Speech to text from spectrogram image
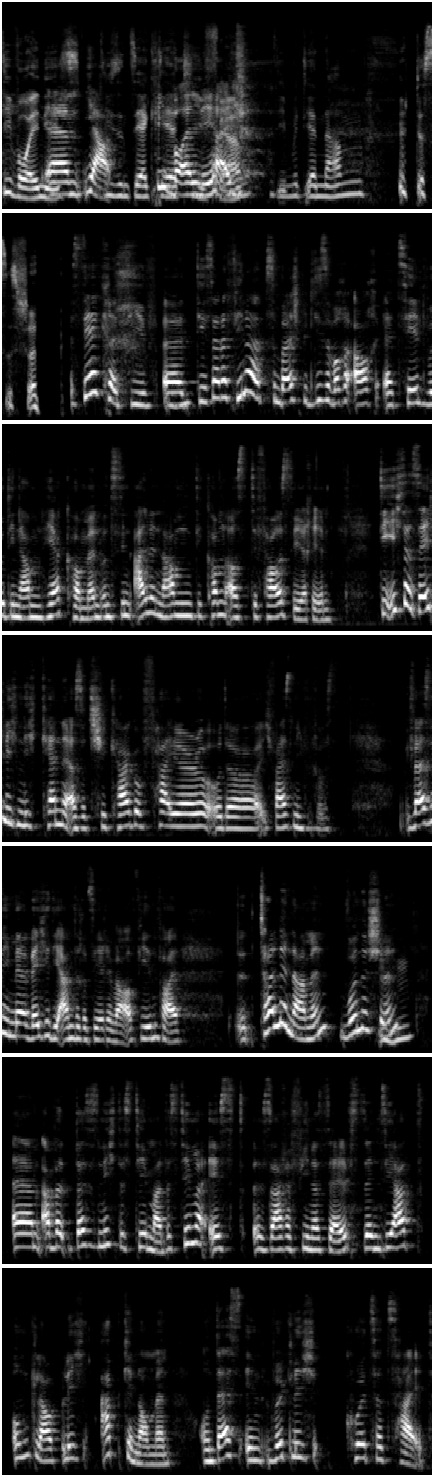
Die Wollnys. Ähm, ja, die sind sehr kreativ. Die Wollny halt. Ja. Die mit ihren Namen, das ist schon sehr kreativ. Äh, die Sarafina hat zum Beispiel diese Woche auch erzählt, wo die Namen herkommen. Und es sind alle Namen, die kommen aus TV-Serien, die ich tatsächlich nicht kenne. Also Chicago Fire oder ich weiß nicht, was, ich weiß nicht mehr, welche die andere Serie war. Auf jeden Fall. Äh, tolle Namen, wunderschön. Mhm. Ähm, aber das ist nicht das Thema. Das Thema ist Sarafina selbst, denn sie hat unglaublich abgenommen. Und das in wirklich kurzer Zeit.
